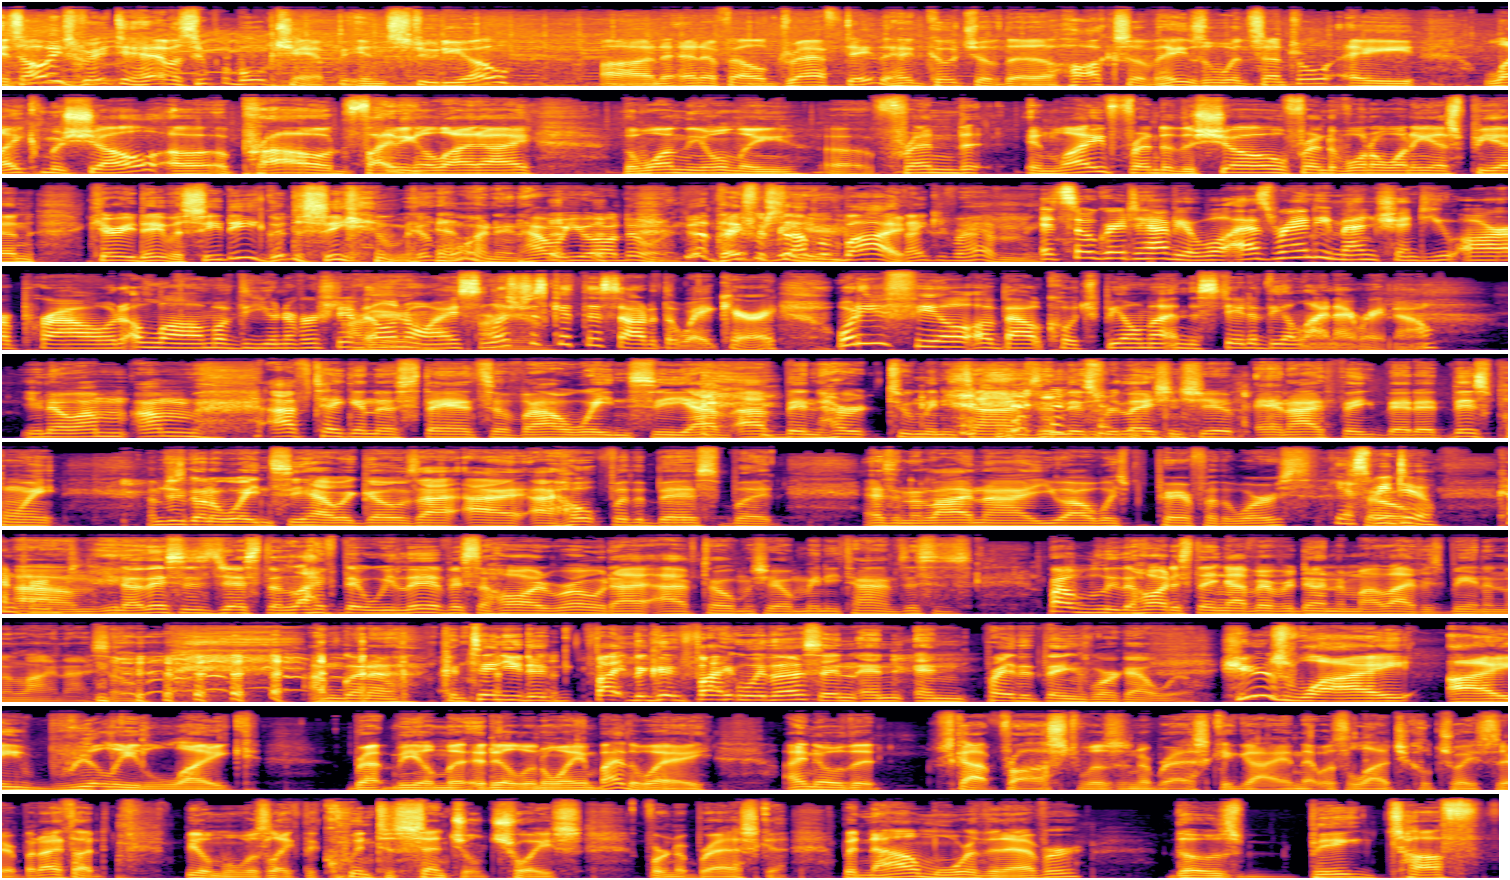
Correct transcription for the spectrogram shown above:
It's always great to have a Super Bowl champ in studio on NFL Draft Day. The head coach of the Hawks of Hazelwood Central, a like Michelle, a, proud Fighting Illini, the one, the only uh, friend in life, friend of the show, friend of 101 ESPN, Carey Davis. CD, good to see you. Man. Good morning. How are you all doing? Good. Thanks for stopping here. by. Thank you for having me. It's so great to have you. Well, as Randy mentioned, you are a proud alum of the University of I am. Illinois. So I let's am. just get this out of the way, Carey. What do you feel about Coach Bielema and the state of the Illini right now? You know, I'm I'm I've taken a stance of I'll wait and see. I've I've been hurt too many times in this relationship, and I think that at this point, I'm just gonna wait and see how it goes. I I, I hope for the best, but as an Illini, you always prepare for the worst. Yes, we do. Confirmed. Um, you know, this is just the life that we live. It's a hard road. I, I've told Michelle many times. This is probably the hardest thing I've ever done in my life is being an Illini. So I'm gonna continue to fight the good fight with us and and and pray that things work out well. Here's why I really like Brett Bielema at Illinois. And by the way, I know that Scott Frost was a Nebraska guy, and that was a logical choice there. But I thought Bielema was like the quintessential choice for Nebraska. But now more than ever, those big, tough,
